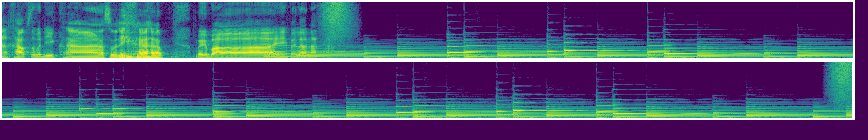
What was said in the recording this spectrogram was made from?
นะครับ สวัสดีครับ สวัสดีครับ บ๊ายบาย ไปแล้วนะครับ Thank you.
